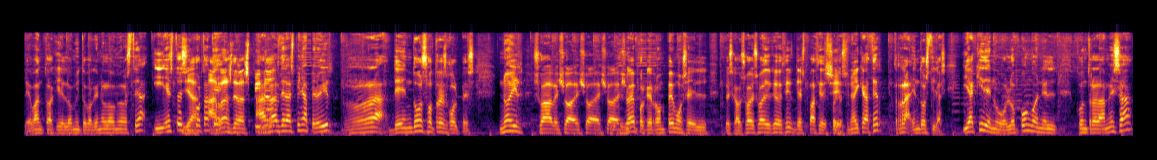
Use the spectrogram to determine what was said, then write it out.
levanto aquí el lomito para que no lo me hostea y esto es Ya, importante. a ras de la espina. A ras de la espina, pero ir ra, de en dos o tres golpes. No ir suave, suave, suave, suave, suave, porque rompemos el pescado. Suave, suave, quiero decir despacio, despacio. Sí. Sino hay que hacer ra, en dos tiras. Y aquí de nuevo, lo pongo en el, contra la mesa,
